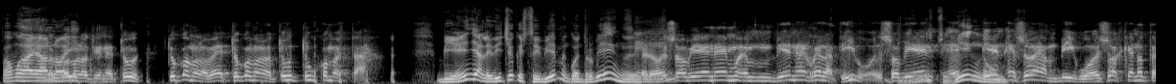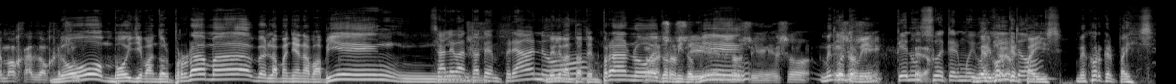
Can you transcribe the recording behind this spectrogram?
vamos a dejarlo ahí. ¿Cómo lo tienes tú? ¿Tú cómo lo ves? ¿Tú cómo, lo- tú, tú cómo estás? Bien, ya le he dicho que estoy bien, me encuentro bien. Sí. Pero eso viene, viene relativo. Eso bien, estoy es bien, bien, ¿no? eso es ambiguo. Eso es que no te mojas, don Jesús. No, voy llevando el programa, la mañana va bien. Se ha levantado temprano. Me he levantado temprano, No, he dormido sí, bien. Eso sí, eso. Me eso encuentro sí, bien. Tiene un suéter muy bonito. Mejor que el país, mejor que el país.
